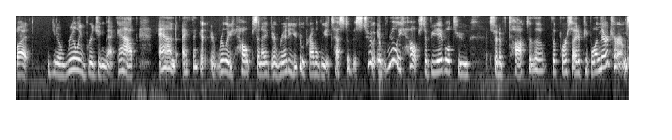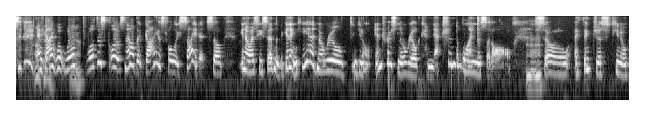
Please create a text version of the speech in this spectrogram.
But, you know, really bridging that gap. And I think it, it really helps. And I, Randy, you can probably attest to this too. It really helps to be able to sort of talk to the, the poor sighted people in their terms. and. Guy, we'll, we'll, Yeah. we'll disclose now that Guy is fully sighted. So, you know, as he said in the beginning, he had no real, you know, interest, no real connection to blindness at all. So I think just, you know,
